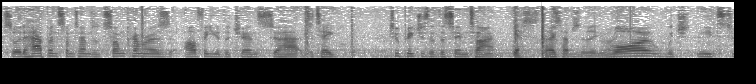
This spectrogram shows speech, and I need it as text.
So it happens sometimes that some cameras offer you the chance to ha- to take two pictures at the same time. Yes, that's like absolutely right. RAW, which needs to,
